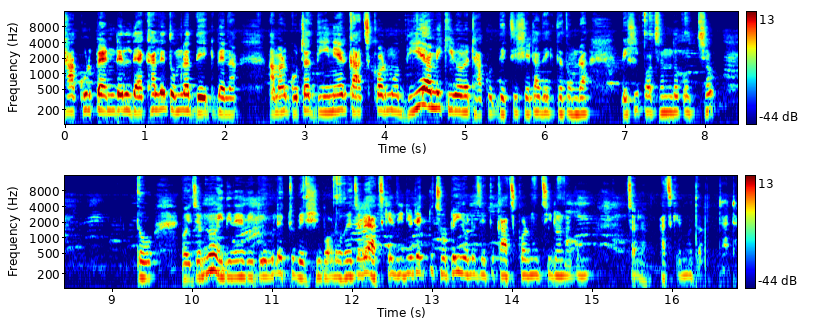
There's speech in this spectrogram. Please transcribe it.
ঠাকুর প্যান্ডেল দেখালে তোমরা দেখবে না। আমার গোটা দিনের কাজকর্ম দিয়ে আমি কীভাবে ঠাকুর দেখছি সেটা দেখতে তোমরা বেশি পছন্দ করছ। তো ওই জন্য ওই দিনের ভিডিওগুলো একটু বেশি বড় হয়ে যাবে। আজকের ভিডিওটা একটু ছোটই হলো, যেহেতু কাজকর্ম ছিল না কোনো। চলো, আজকের মতো, টাটা।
